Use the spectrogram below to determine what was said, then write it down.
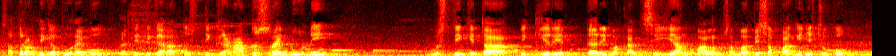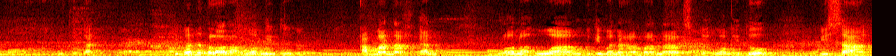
Satu orang 30 ribu berarti 300 300 ribu nih mesti kita pikirin dari makan siang malam sama besok paginya cukup. Oh, gitu kan? Gimana ngelola uang itu? Amanah kan? Ngelola uang bagaimana amanah supaya uang itu bisa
